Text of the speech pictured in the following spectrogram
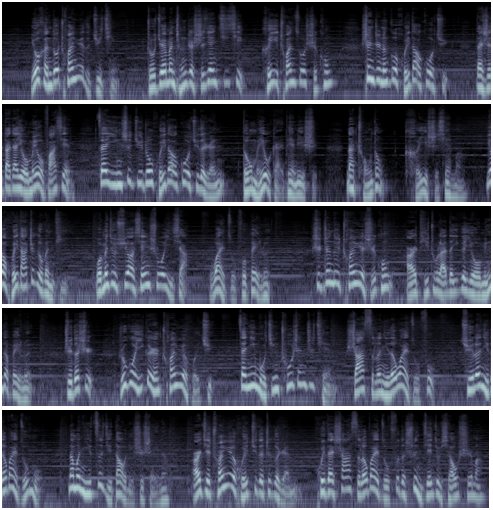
有很多穿越的剧情，主角们乘着时间机器可以穿梭时空，甚至能够回到过去。但是大家有没有发现，在影视剧中回到过去的人都没有改变历史？那虫洞可以实现吗？要回答这个问题，我们就需要先说一下外祖父悖论，是针对穿越时空而提出来的一个有名的悖论，指的是如果一个人穿越回去，在你母亲出生之前杀死了你的外祖父，娶了你的外祖母。那么你自己到底是谁呢？而且穿越回去的这个人会在杀死了外祖父的瞬间就消失吗？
